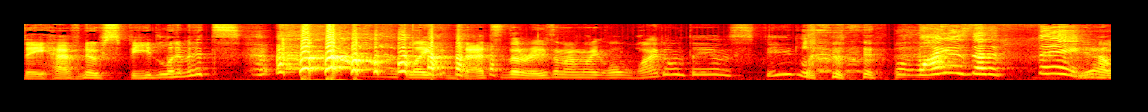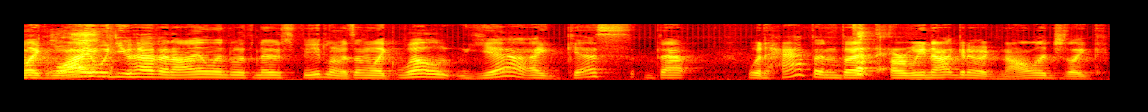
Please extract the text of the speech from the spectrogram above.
they have no speed limits? like that's the reason I'm like, well, why don't they have speed limits? But why is that a thing? Yeah, like why would you have an island with no speed limits? I'm like, well, yeah, I guess that would happen, but, But- are we not going to acknowledge like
